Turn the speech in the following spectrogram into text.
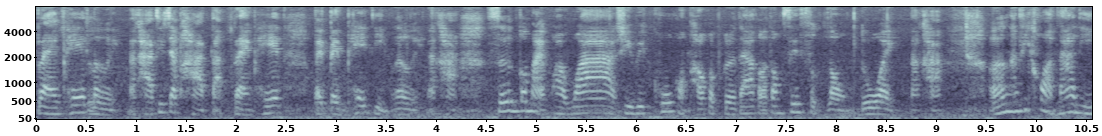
แปลงเพศเลยนะคะ ที่จะผ่าตัดแปลงเพศไปเป็นเพศหญิงเลยนะคะ ซึ่งก็หมายความว่าชีวิตคู่ของเขากับเกรดาก็ต้องสิ้นสุดลงด้วยนะคะเออทั้งที่ก่อนหน้านี้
